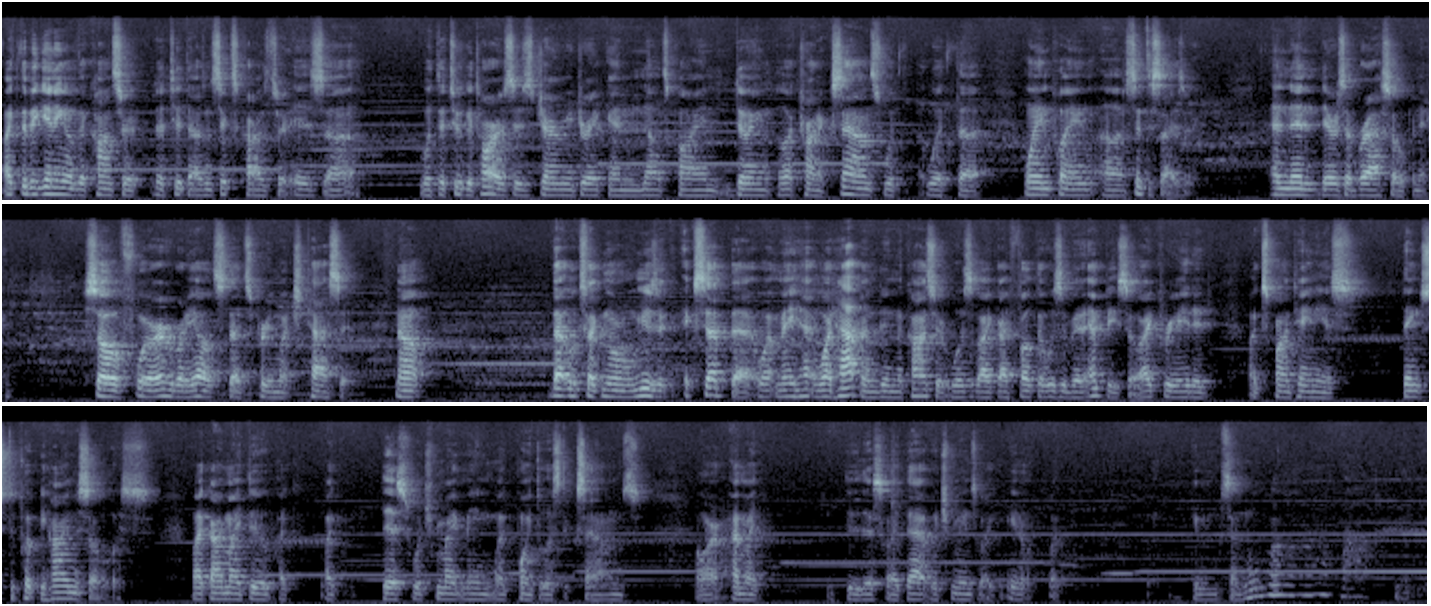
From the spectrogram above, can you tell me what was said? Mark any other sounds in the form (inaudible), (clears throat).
like the beginning of the concert, the 2006 concert is uh, with the two guitars is Jeremy Drake and Nels Cline doing electronic sounds with with uh, Wayne playing uh, synthesizer, and then there's a brass opening. So for everybody else, that's pretty much tacit. Now that looks like normal music, except that what may ha- what happened in the concert was like I felt it was a bit empty, so I created like spontaneous things to put behind the soloists. Like I might do like like this, which might mean like pointillistic sounds, or I might do this like that, which means like you know like giving some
